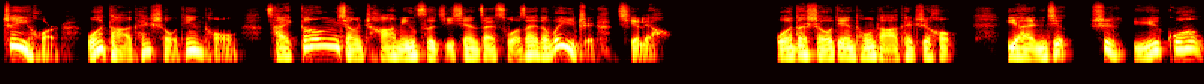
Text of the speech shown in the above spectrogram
这会儿，我打开手电筒，才刚想查明自己现在所在的位置，岂料我的手电筒打开之后，眼睛是余光，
